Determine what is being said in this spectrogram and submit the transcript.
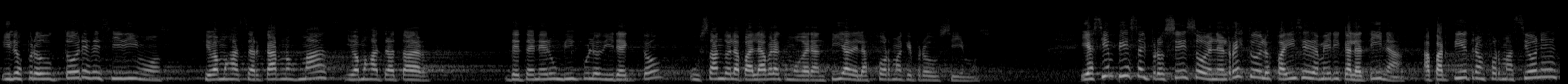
y los productores decidimos que vamos a acercarnos más y vamos a tratar de tener un vínculo directo usando la palabra como garantía de la forma que producimos. Y así empieza el proceso en el resto de los países de América Latina, a partir de transformaciones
